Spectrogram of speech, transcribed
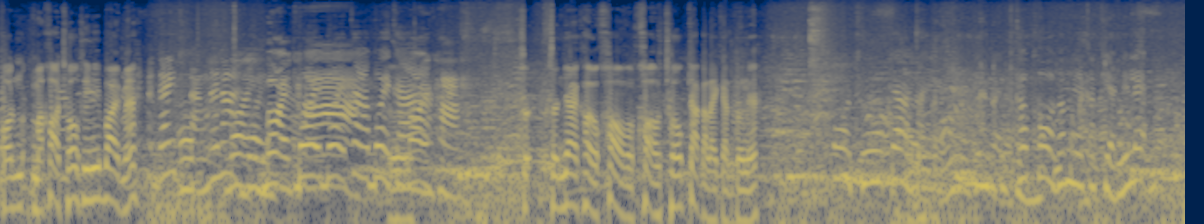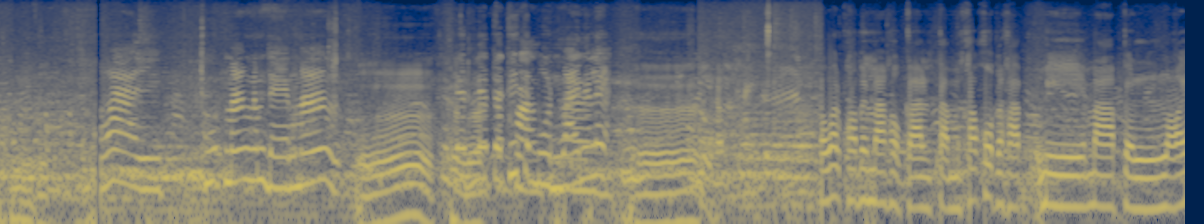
มคนมาขอโชคที่นี่บ่อยไหมบ่อยบ่อยบ่อยค่ะบ่อยค่ะบ่อยค่ะ สส่วนใหญ่เขาขอขอโชคจากอะไรกันตรงเนี้ยข้าวโพดเขามีเสถียรนี่แหละว่าไอ้ชุดมั่งน้ำแดงมั่งอืมเป็นเป็นตัวที่จะบนไว้นั่นแหละ เออประวัติความเป็นมาของการตำข้าวโพดนะครับ มีมาเป็นร้อย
